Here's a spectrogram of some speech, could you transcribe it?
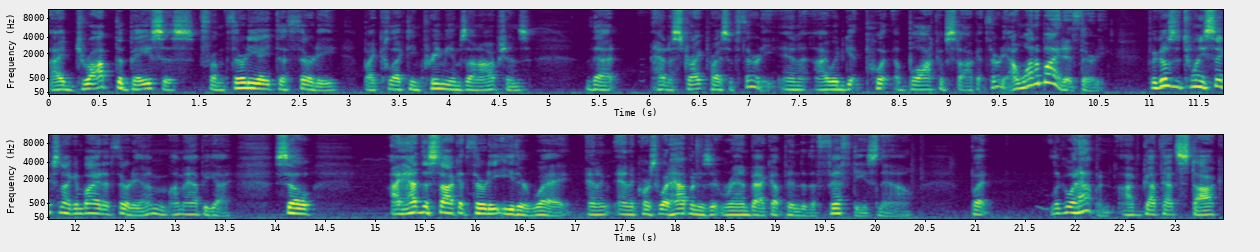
I dropped the basis from 38 to 30 by collecting premiums on options that had a strike price of 30, and I would get put a block of stock at 30. I want to buy it at 30. If it goes to 26 and I can buy it at 30, I'm I'm a happy guy. So I had the stock at 30 either way. And, and of course, what happened is it ran back up into the 50s now. But look at what happened. I've got that stock.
